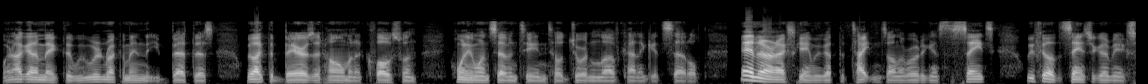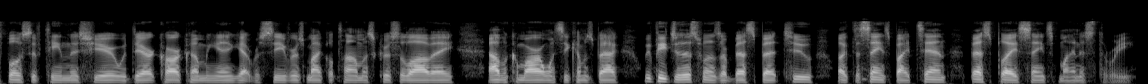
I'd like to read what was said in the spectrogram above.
We're not going to make the. We wouldn't recommend that you bet this. We like the Bears at home in a close one, 21-17, until Jordan Love kind of gets settled. And in our next game, we've got the Titans on the road against the Saints. We feel that the Saints are going to be an explosive team this year with Derek Carr coming in. You got receivers Michael Thomas, Chris Olave, Alvin Kamara once he comes back. We feature this one as our best bet too. Like the Saints by 10. Best play Saints minus three.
